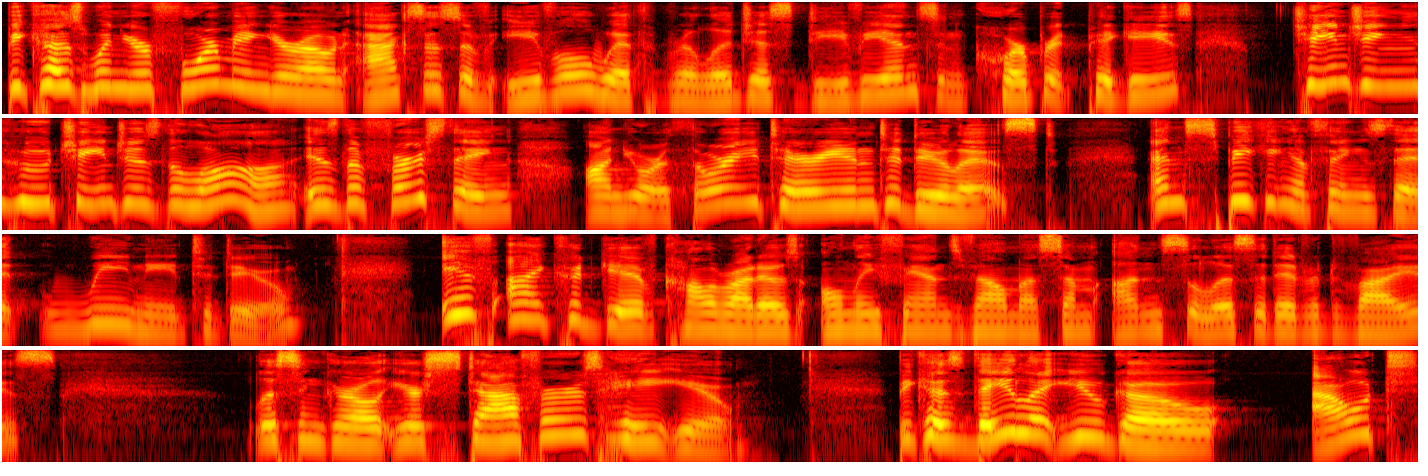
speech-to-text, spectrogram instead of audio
Because when you're forming your own axis of evil with religious deviants and corporate piggies, changing who changes the law is the first thing on your authoritarian to do list. And speaking of things that we need to do, if I could give Colorado's OnlyFans Velma some unsolicited advice, listen, girl, your staffers hate you because they let you go out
